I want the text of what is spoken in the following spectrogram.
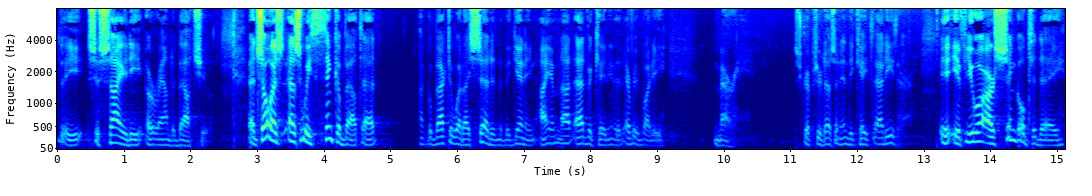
the society around about you. And so, as, as we think about that, I'll go back to what I said in the beginning. I am not advocating that everybody marry. Scripture doesn't indicate that either. If you are single today,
